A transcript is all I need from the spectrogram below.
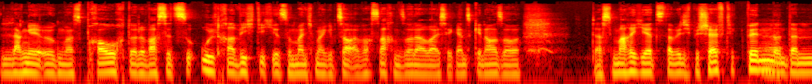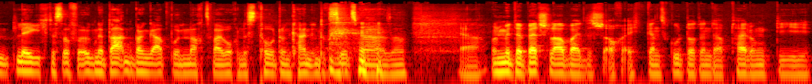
lange irgendwas braucht oder was jetzt so ultra wichtig ist. Und manchmal gibt es auch einfach Sachen, so, da weiß ich ganz genau so, das mache ich jetzt, damit ich beschäftigt bin Ja. und dann lege ich das auf irgendeine Datenbank ab und nach zwei Wochen ist tot und keinen interessiert es mehr. Also. Ja, und mit der Bachelorarbeit ist auch echt ganz gut dort in der Abteilung. Die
